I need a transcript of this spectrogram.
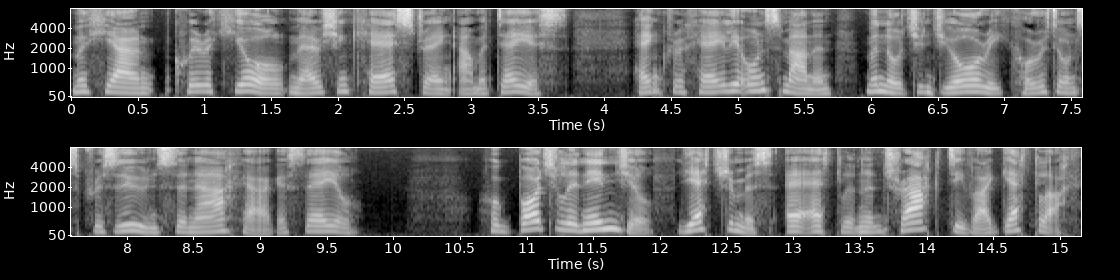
mych iawn quiriciol merish yn cairstreng Amadeus, Henk Rechelia ons mannen, mynodgen diori currit ons presoon synach ag a sail. Hug bodgelin ingel, lietrimus e etlen an tracti vai getlach,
